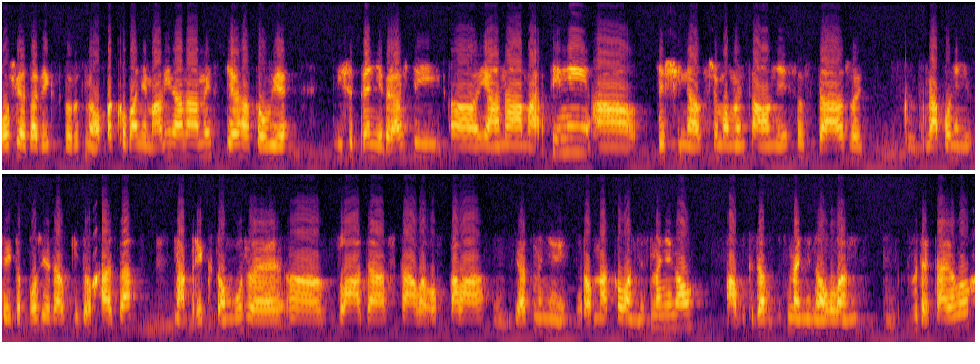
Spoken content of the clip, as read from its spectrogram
požiadaviek, ktorú sme opakovane mali na námestiach a to je vyšetrenie vraždy e, Jana a Martiny a teší nás, že momentálne sa zdá, že k naplneniu tejto požiadavky dochádza napriek tomu, že e, vláda stále ostala viac menej rovnako len nezmenenou, alebo teda zmenenou len v detailoch.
